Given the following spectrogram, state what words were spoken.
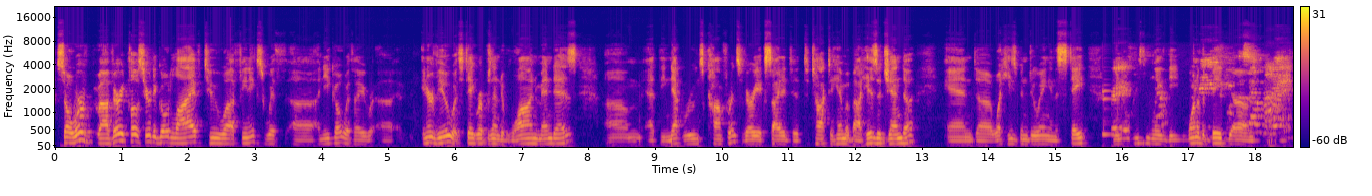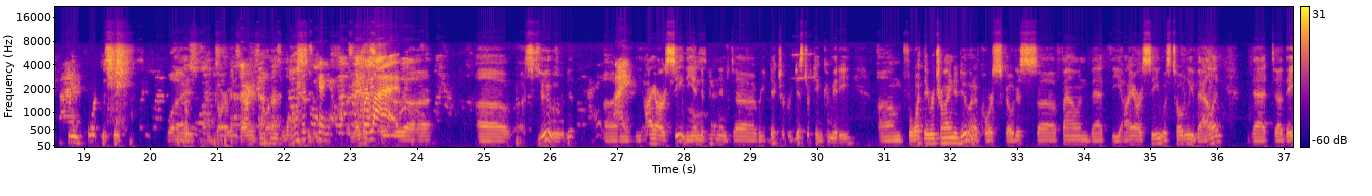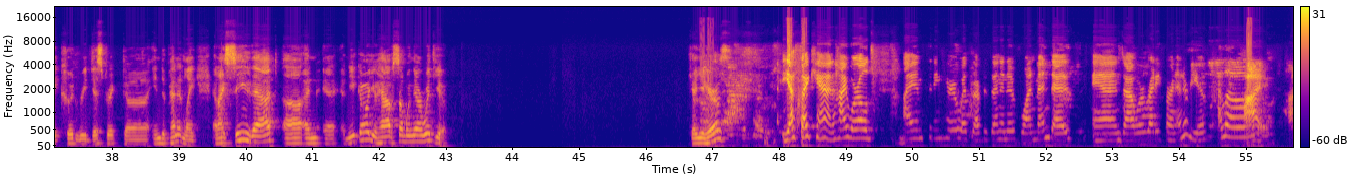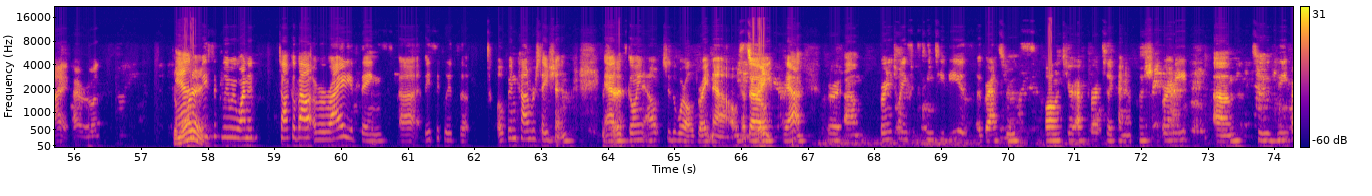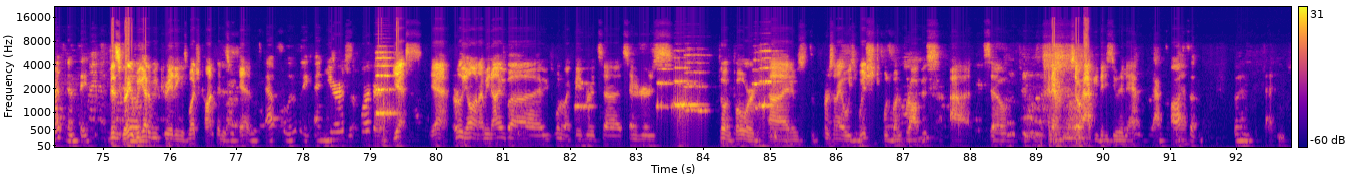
So we're uh, very close here to go live to uh, Phoenix with uh, Eniko with a uh, interview with State Representative Juan Mendez um, at the Netroots conference. Very excited to, to talk to him about his agenda and uh, what he's been doing in the state. You know, recently, the one of the big um, Supreme Court decisions was regarding Arizona's lawsuit. We're live. Uh, uh, sued um, the IRC, the Independent uh, Redistricting Committee, um, for what they were trying to do. And of course, SCOTUS uh, found that the IRC was totally valid, that uh, they could redistrict uh, independently. And I see that, uh, and uh, Nico, you have someone there with you. Can you hear us? Yes, I can. Hi, world. I am sitting here with Representative Juan Mendez, and uh, we're ready for an interview. Hello. Hi. Hi. Hi, everyone. Good and morning. basically, we want to talk about a variety of things. Uh, basically, it's an open conversation, and it's going out to the world right now. That's so, great. yeah, for, um, Bernie 2016 TV is a grassroots volunteer effort to kind of push Bernie um, to the presidency. This is great. We got to be creating as much content as we can. Absolutely, and you're a supporter. Yes. Yeah. Early on. I mean, I've uh, he's one of my favorite uh, senators going forward, uh, and it was the person I always wished would run for office. Uh, so, and I'm so happy that he's doing it now. That's awesome. Go ahead and put that in.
